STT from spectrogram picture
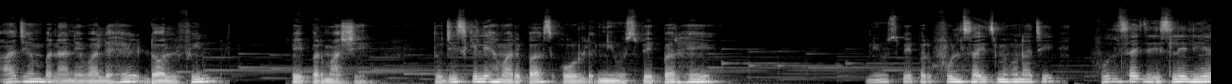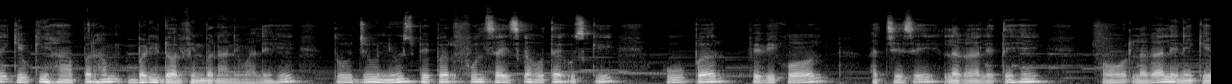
आज हम बनाने वाले हैं डॉल्फिन पेपर माशे। तो जिसके लिए हमारे पास ओल्ड न्यूज़पेपर है, न्यूज़पेपर फुल साइज़ में होना चाहिए। फुल साइज़ इसलिए लिया है क्योंकि यहाँ पर हम बड़ी डॉल्फिन बनाने वाले हैं। तो जो न्यूज़पेपर फुल साइज़ का होता है, उसके ऊपर फेविकॉल अच्छे से लगा लेते हैं और लगा लेने के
